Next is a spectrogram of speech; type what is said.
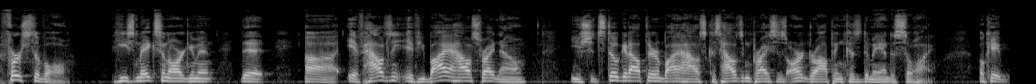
First of all, he makes an argument that uh, if housing, if you buy a house right now, you should still get out there and buy a house because housing prices aren't dropping because demand is so high. Okay,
